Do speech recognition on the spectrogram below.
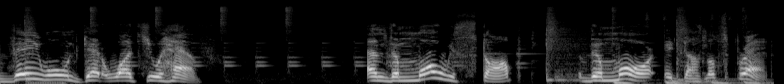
They won't get what you have. And the more we stop, the more it does not spread,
